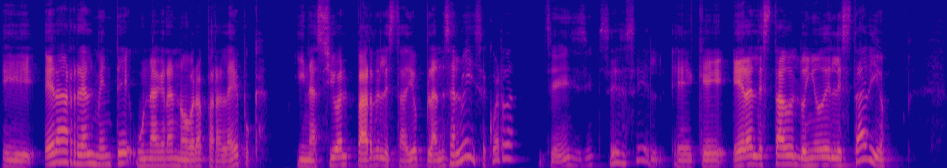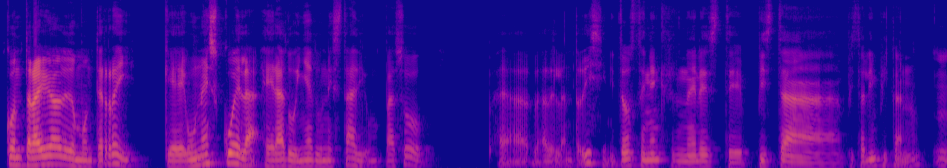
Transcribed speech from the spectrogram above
Eh, era realmente una gran obra para la época y nació al par del estadio Plan de San Luis, ¿se acuerdan? Sí, sí, sí. Sí, sí, sí. eh, que era el Estado el dueño del estadio. Contrario a lo de Monterrey, que una escuela era dueña de un estadio. Un paso adelantadísimo. Y todos tenían que tener este pista pista olímpica, ¿no? Mm,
